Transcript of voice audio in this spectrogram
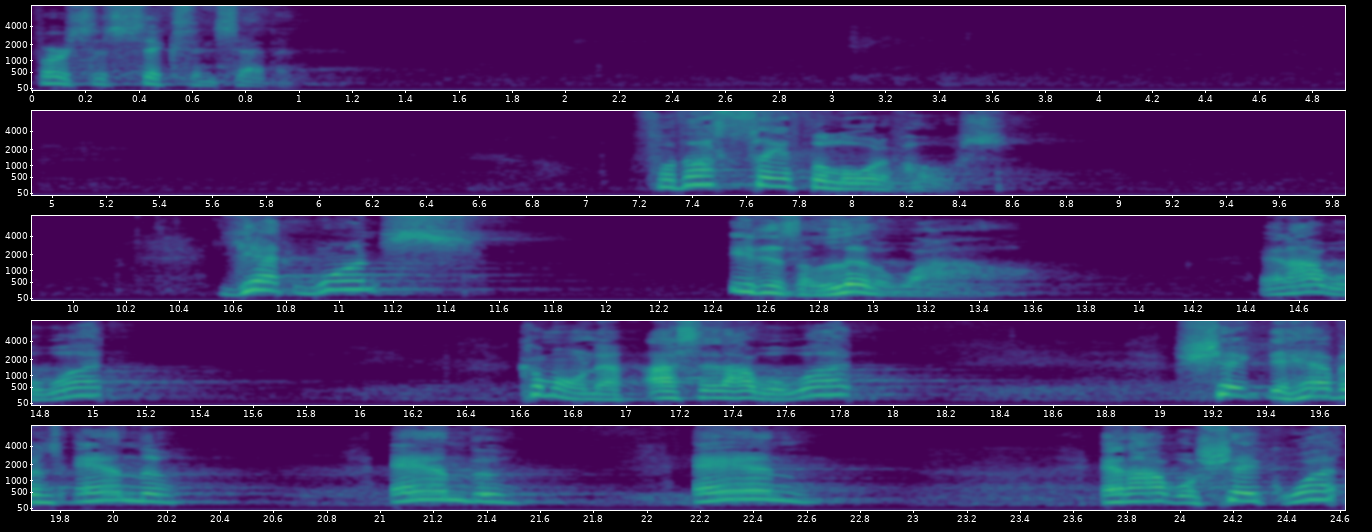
verses six and seven. For thus saith the Lord of hosts, yet once it is a little while, and I will what? Come on now. I said, I will what? Shake the heavens and the, and the, and, and I will shake what?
